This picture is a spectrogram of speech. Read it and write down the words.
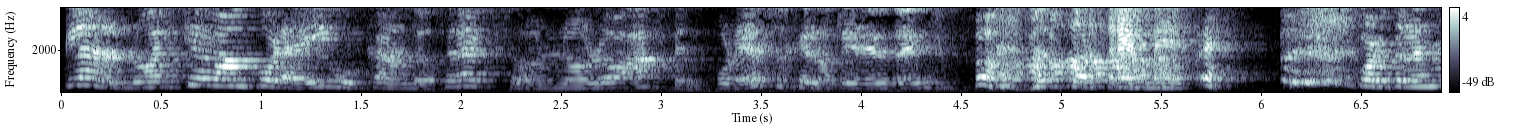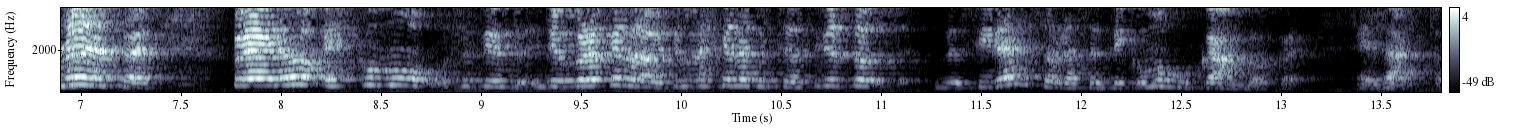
Claro, no es que van por ahí buscando sexo, no lo hacen, por eso es que no tienen sexo. Por tres meses. por tres meses. Pero es como, se siente, yo creo que la última vez que la escuché decir, decir eso, la sentí como juzgándose. Exacto.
